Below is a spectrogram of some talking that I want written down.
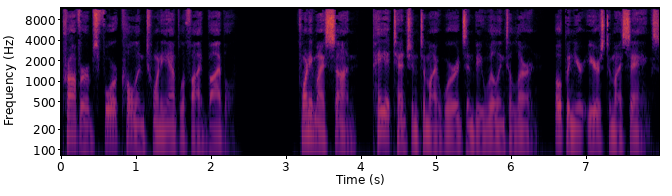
Proverbs 4 20 Amplified Bible. 20 My son, pay attention to my words and be willing to learn, open your ears to my sayings.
